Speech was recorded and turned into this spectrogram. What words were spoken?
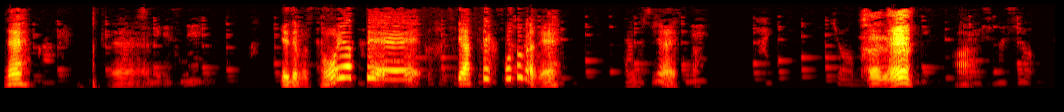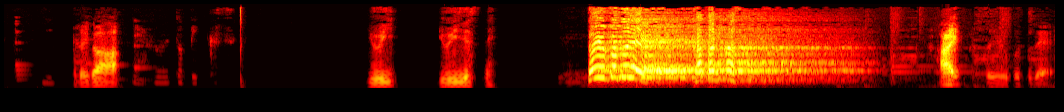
ね。えーいや、でもそうやってやっていくことがね、楽しいじゃないですか。そうだね。はい。それが、ゆい、ゆいですね。ということで、語りますはい。ということで、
